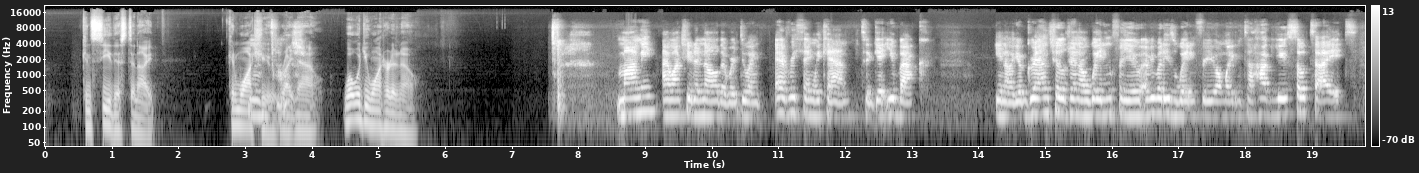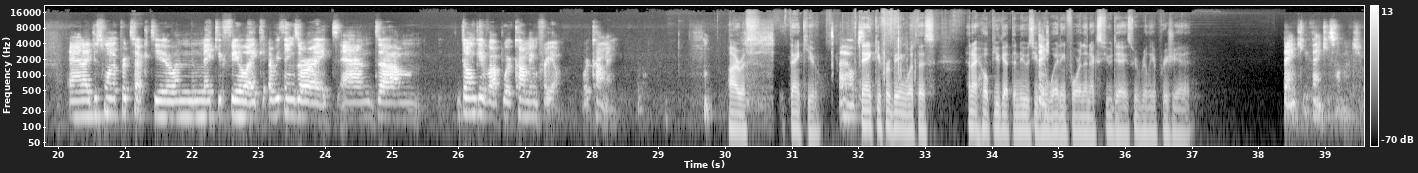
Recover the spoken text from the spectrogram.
can see this tonight, can watch mm, you gosh. right now, what would you want her to know? Mommy, I want you to know that we're doing everything we can to get you back. You know, your grandchildren are waiting for you. Everybody's waiting for you. I'm waiting to hug you so tight and I just want to protect you and make you feel like everything's all right. And um, don't give up. We're coming for you. We're coming. Iris, thank you. I hope Thank so. you for being with us. And I hope you get the news you've thank been waiting for in the next few days. We really appreciate it. Thank you. Thank you so much.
